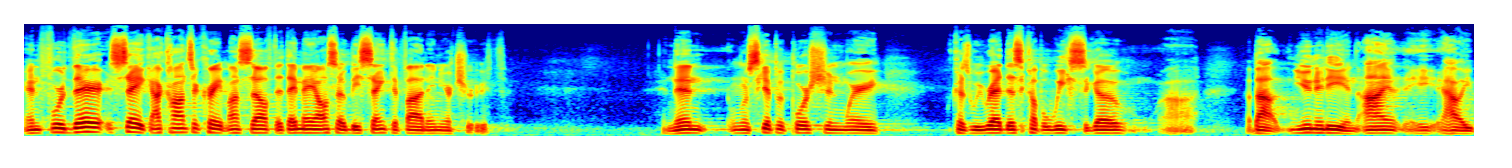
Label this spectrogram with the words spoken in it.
And for their sake, I consecrate myself that they may also be sanctified in your truth. And then I'm going to skip a portion where, because we read this a couple weeks ago uh, about unity and I, he, how he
